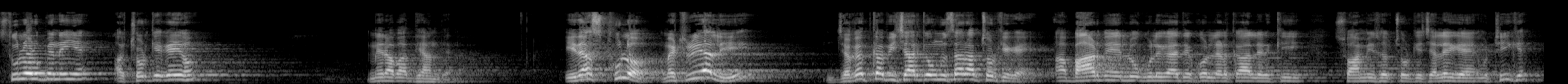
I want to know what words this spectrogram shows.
स्थूल रूप में नहीं है, अब छोड़ के गए हो। मेरा बात ध्यान देना। इधर स्थूल मेटेरियली जगत का विचार के अनुसार आप छोड़ के गए। अब बाहर में लोग बोलेगा देखो लड़का, लड़की, स्वामी सब छोड़ के चले गए, वो ठीक है।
